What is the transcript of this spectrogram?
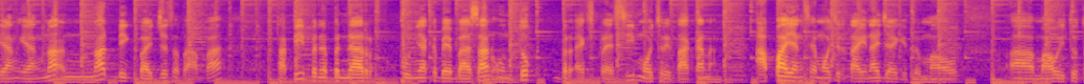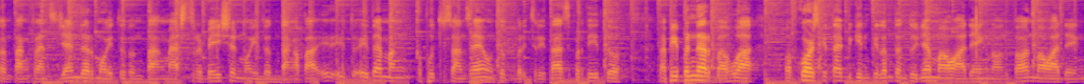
yang yang not not big budget atau apa, tapi benar-benar punya kebebasan untuk berekspresi mau ceritakan apa yang saya mau ceritain aja gitu. Mau uh, mau itu tentang transgender, mau itu tentang masturbation, mau itu tentang apa, itu itu emang keputusan saya untuk bercerita seperti itu. Tapi benar bahwa of course kita bikin film tentunya mau ada yang nonton, mau ada yang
